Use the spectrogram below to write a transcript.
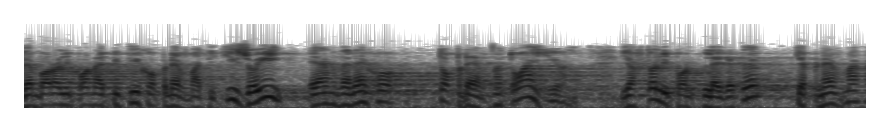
δεν μπορώ λοιπόν να επιτύχω πνευματική ζωή εάν δεν έχω το πνεύμα το Άγιο. Γι' αυτό λοιπόν λέγεται και πνεύμα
